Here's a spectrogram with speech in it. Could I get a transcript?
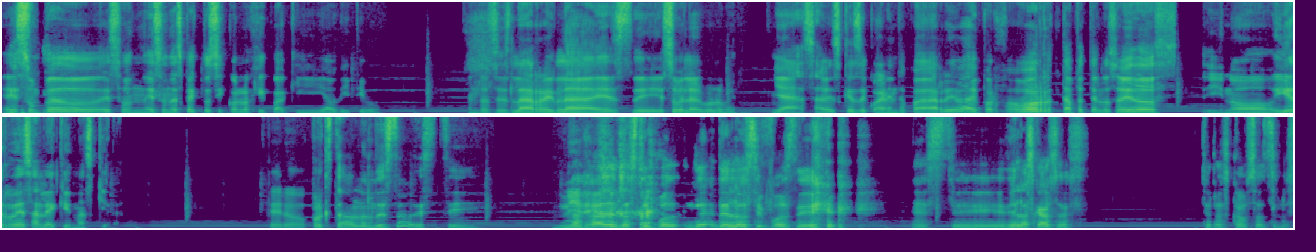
Es un pedo, es un, es un aspecto psicológico aquí auditivo. Entonces la regla es de súbele el volumen. Ya sabes que es de 40 para arriba y por favor, tápate los oídos y no y rézale a quien más quiera. Pero, ¿por qué estaba hablando de esto? Este. Ajá, de los tipos, de, de los tipos de, este, de las causas. De las causas de los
